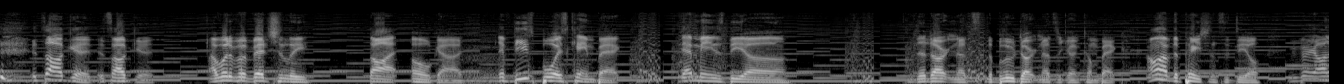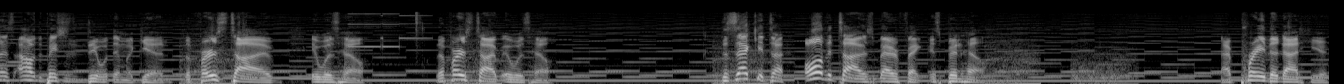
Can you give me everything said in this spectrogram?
it's all good. It's all good. I would have eventually thought, oh God, if these boys came back, that means the uh the dark nuts, the blue dark nuts are gonna come back. I don't have the patience to deal. To be very honest, I don't have the patience to deal with them again. The first time it was hell. The first time it was hell. The second time, all the time, as a matter of fact, it's been hell. I pray they're not here.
